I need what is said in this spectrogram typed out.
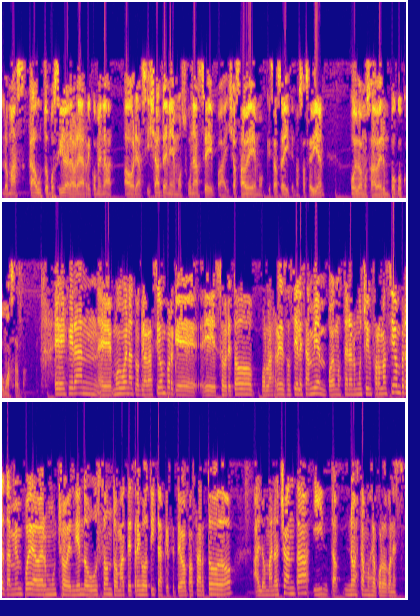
lo más cauto posible a la hora de recomendar. Ahora, si ya tenemos una cepa y ya sabemos que ese aceite nos hace bien, hoy vamos a ver un poco cómo hacerlo. Eh, Gerán, eh, muy buena tu aclaración porque eh, sobre todo por las redes sociales también podemos tener mucha información, pero también puede haber mucho vendiendo buzón, tomate tres gotitas que se te va a pasar todo a lo mano chanta y no estamos de acuerdo con eso.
